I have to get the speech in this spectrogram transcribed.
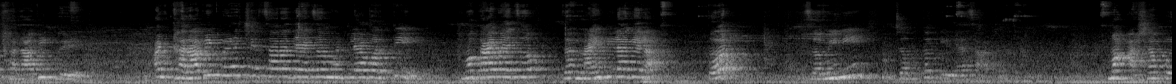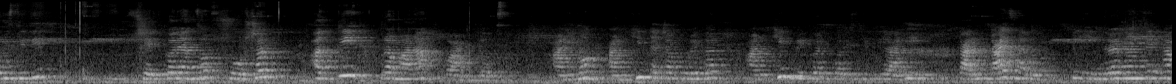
ठराविक वेळेत. आणि ठराविक वेळेत शेतसारा द्यायचा म्हटल्यावरती मग काय व्हायचं? जर नाही दिला गेला तर जमिनी जप्त केल्या जात मग अशा परिस्थितीत शेतकऱ्यांचं शोषण अति प्रमाणात वाढलं. आणि मग आणखी त्याच्या पुढे तर आणखी बिकट परिस्थिती आली कारण काय झालं? की इंग्रजांचे ह्या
